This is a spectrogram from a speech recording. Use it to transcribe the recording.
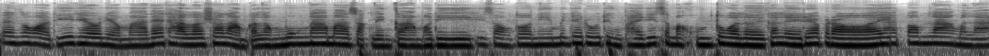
เป็นจังหวะที่เทลเหนียวมาได้ทันแล้วฉลามกำลังมุ่งหน้ามาจากเลนกลางพอดีที่สองตัวนี้ไม่ได้รู้ถึงภัยที่จะมาคุ้มตัวเลยก็เลยเรียบร้อยได้ป้อมล่างมาละ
